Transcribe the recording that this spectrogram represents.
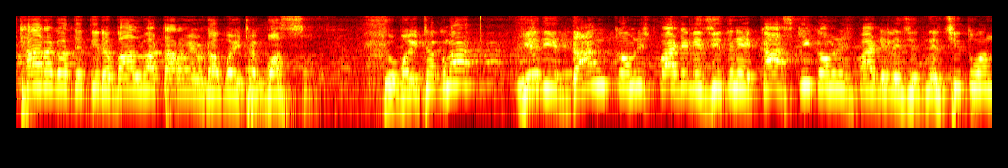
अठार गतेतिर बालुवाटारमा एउटा बैठक बस्छ। त्यो बैठकमा यदि दाङ कम्युनिस्ट पार्टीले जित्ने कास्की कम्युनिस्ट पार्टीले जित्ने चितवन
